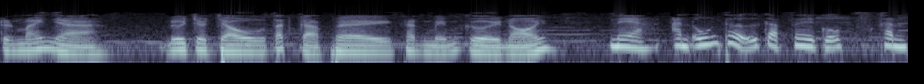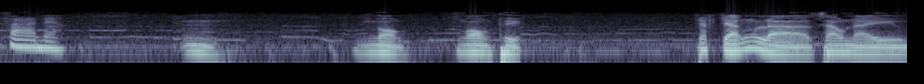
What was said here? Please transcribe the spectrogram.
trên mái nhà, đưa cho Châu tách cà phê, Khanh mỉm cười nói, Nè, anh uống thử cà phê của Khanh pha nè. ừ, ngon, ngon thiệt. Chắc chắn là sau này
